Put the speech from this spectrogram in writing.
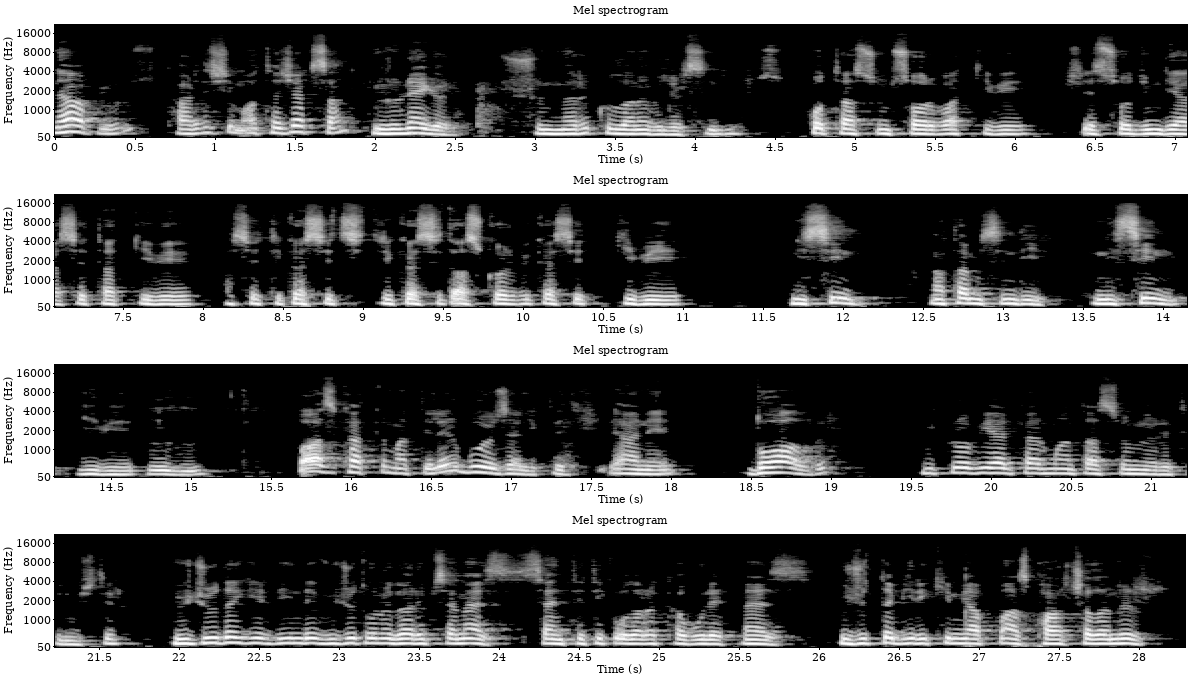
ne yapıyoruz? Kardeşim atacaksan ürüne göre şunları kullanabilirsin diyoruz. Potasyum sorbat gibi, işte sodyum diasetat gibi, asetik asit, sitrik asit, askorbik asit gibi, nisin, natamisin değil, nisin gibi Hı hı. bazı katkı maddeleri bu özelliktedir. Yani doğaldır. Mikrobiyal fermentasyonla üretilmiştir. Vücuda girdiğinde vücut onu garipsemez. Sentetik olarak kabul etmez. Vücutta birikim yapmaz, parçalanır.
